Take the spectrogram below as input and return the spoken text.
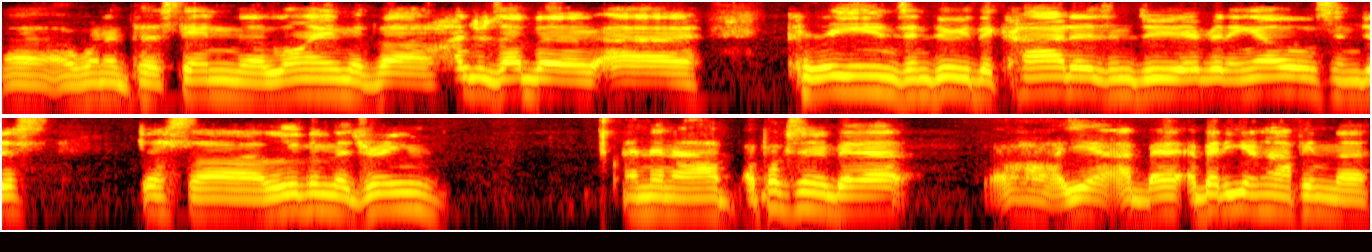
Uh, I wanted to stand in the line with uh, hundreds of other uh, Koreans and do the katas and do everything else, and just just living the dream. And then approximately about oh yeah, about, about a year and a half in the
